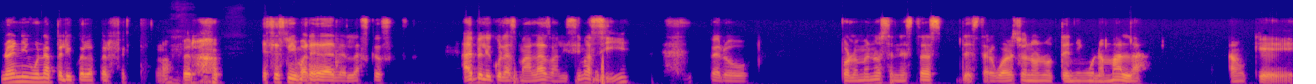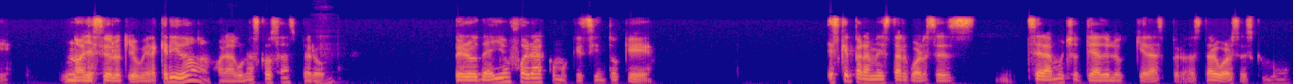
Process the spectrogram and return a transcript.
no hay ninguna película perfecta, ¿no? Pero esa es mi manera de ver las cosas. Hay películas malas, malísimas, sí, pero por lo menos en estas de Star Wars yo no noté ninguna mala, aunque no haya sido lo que yo hubiera querido, a lo mejor algunas cosas, pero, Pero de ahí en fuera como que siento que es que para mí Star Wars es será mucho teatro y lo que quieras, pero Star Wars es como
